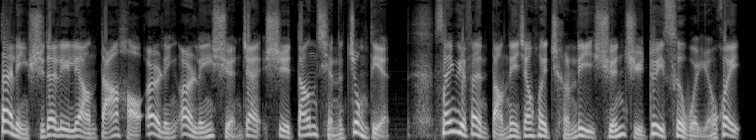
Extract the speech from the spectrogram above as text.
带领时代力量打好二零二零选战是当前的重点。三月份，党内将会成立选举对策委员会，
